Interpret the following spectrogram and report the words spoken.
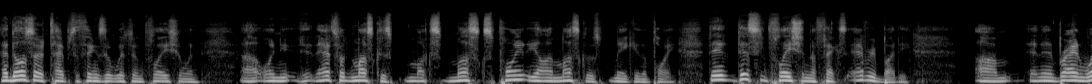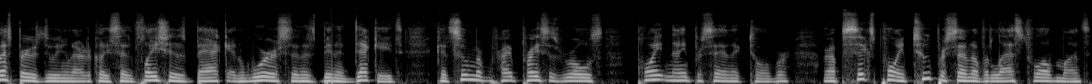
and those are types of things that with inflation, when uh, when you that's what Musk is Musk's, Musk's point. Elon Musk was making a point. They, this inflation affects everybody. Um, and then Brian Wesbury was doing an article. He said inflation is back and worse than it's been in decades. Consumer prices rose 0.9% in October, are up 6.2% over the last 12 months.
